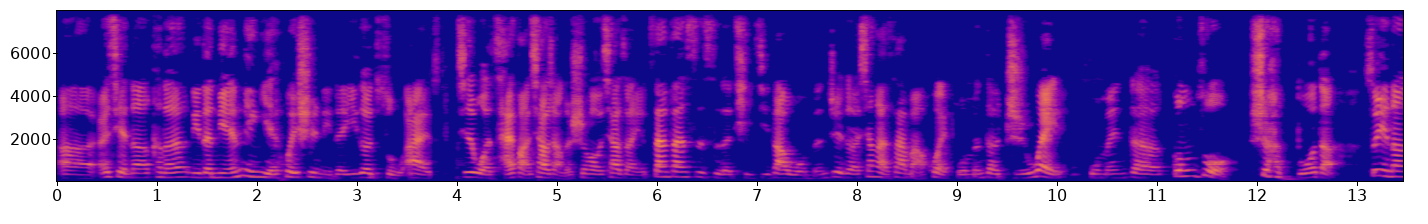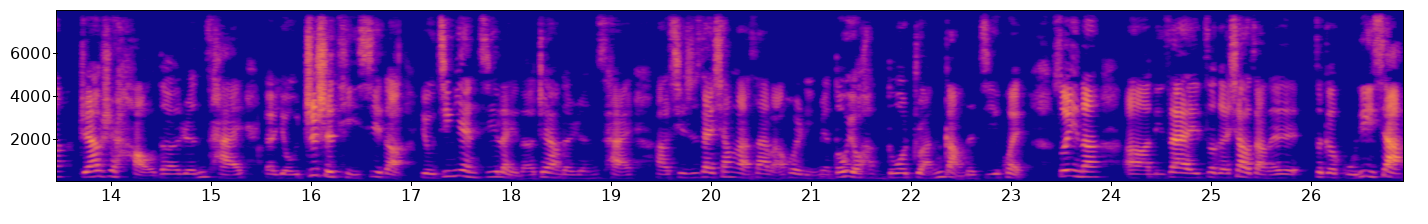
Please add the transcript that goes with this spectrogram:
呃，而且呢，可能你的年龄也会是你的一个阻碍。其实我采访校长的时候，校长也三番四次的提及到，我们这个香港赛马会，我们的职位，我们的工作是很多的。所以呢，只要是好的人才，呃，有知识体系的、有经验积累的这样的人才啊，其实在香港赛马会里面都有很多转岗的机会。所以呢，呃，你在这个校长的这个鼓励下，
